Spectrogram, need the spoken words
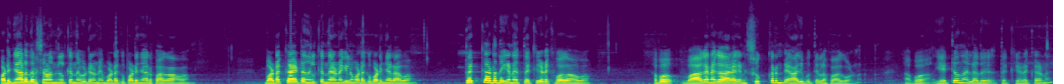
പടിഞ്ഞാറ് ദർശനം നിൽക്കുന്ന വീടാണെങ്കിൽ വടക്ക് പടിഞ്ഞാറ് ഭാഗമാവാം. വടക്കായിട്ട് നിൽക്കുന്നതാണെങ്കിലും വടക്ക് പടിഞ്ഞാറാവാം. തെക്കായിട്ട് നിൽക്കണമെങ്കിൽ തെക്ക് കിഴക്ക് ഭാഗമാവാം. അപ്പോൾ വാഹനകാരകൻ ശുക്രന്റെ ആധിപത്യമുള്ള ഭാഗമാണ്. അപ്പോൾ ഏറ്റവും നല്ലത് തെക്ക് കിഴക്കാണ്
